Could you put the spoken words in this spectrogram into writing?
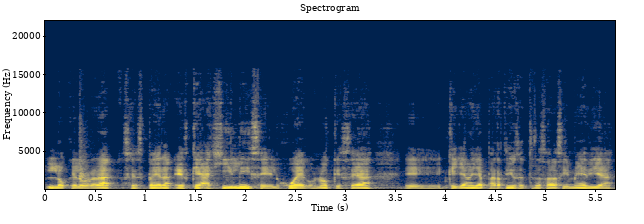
lo que logrará, se espera, es que agilice el juego, ¿no? Que sea, eh, que ya no haya partidos de tres horas y media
